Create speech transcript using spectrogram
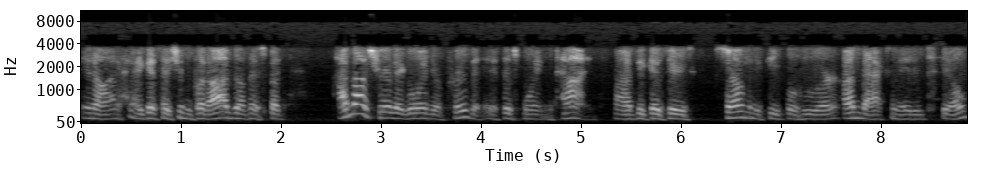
you know, I, guess I shouldn't put odds on this, but I'm not sure they're going to approve it at this point in time uh, because there's so many people who are unvaccinated still.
